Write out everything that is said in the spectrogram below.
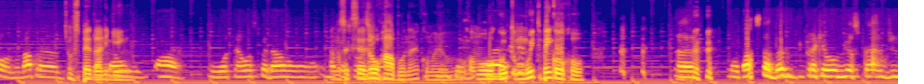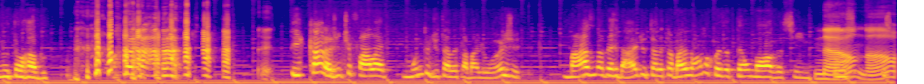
Pô, não dá para Hospedar ninguém. É, o hotel hospedar um- uma A não ser que seja o rabo, né? Como, eu- como o Guto muito bem colocou. É, o Marcos tá doido pra que eu me hospede no teu rabo. E, cara, a gente fala muito de teletrabalho hoje, mas, na verdade, o teletrabalho não é uma coisa tão nova assim. Não, Os não. ele-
